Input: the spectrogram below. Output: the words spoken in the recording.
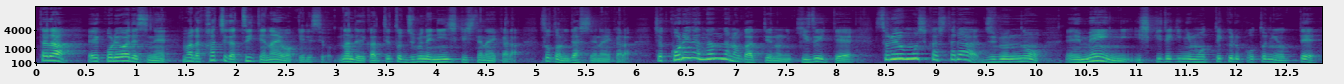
ただ、えー、これはですね、まだ価値がついてないわけですよ。なんでかっていうと自分で認識してないから、外に出してないから。じゃあこれが何なのかっていうのに気づいて、それをもしかしたら自分の、えー、メインに意識的に持ってくることによって、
